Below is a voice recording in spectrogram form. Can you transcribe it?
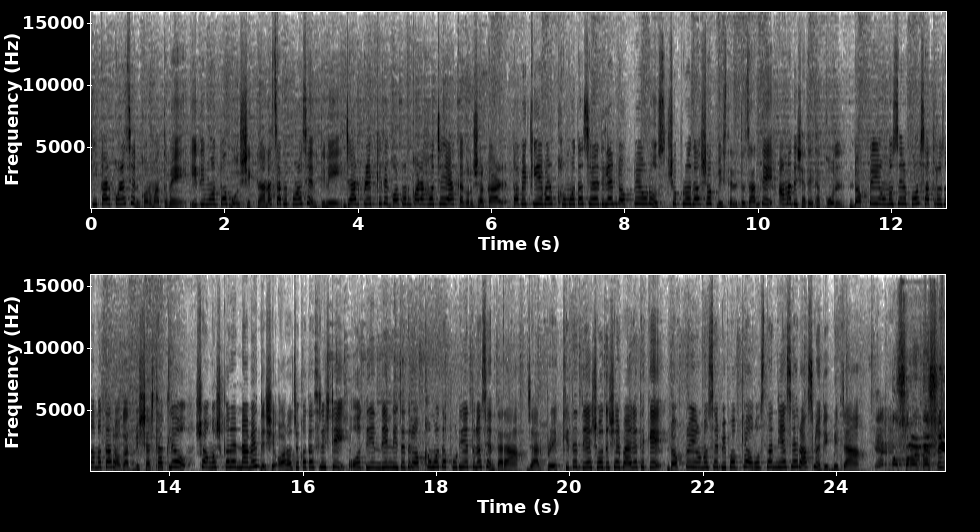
স্বীকার করেছেন গণমাধ্যমে। ইতিমধ্যে বৈশ্বিক নানা চাপে পড়েছেন তিনি, যার প্রেক্ষিতে গঠন করা হচ্ছে এক এগারো সরকার। তবে কি এবার ক্ষমতা ছেড়ে দিলেন ডক্টর ইউনুস? সুপ্রিয় দর্শক, বিস্তারিত জানতে আমাদের সাথে থাকুন। ডক্টর ইউনুসের উপর ছাত্র জনতার অগাধ বিশ্বাস থাকলেও সংস্কারের নামে দেশে অরাজকতা সৃষ্টি ও দিন দিন নিজেদের অক্ষমতা ফুটিয়ে তুলেছেন তারা। যার প্রেক্ষিতে দেশ ও দেশের বাইরে থেকে ডক্টর ইউনুসের বিপক্ষে অবস্থান নিয়েছে রাজনৈতিকবিদরা এক বছরের বেশি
